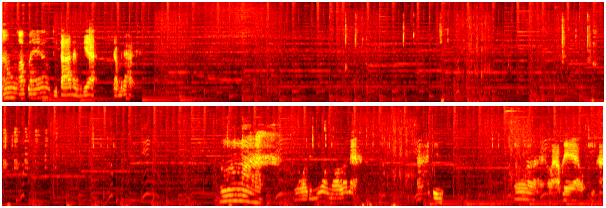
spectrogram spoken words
เอ้าอัพแล้วดีตาหนึ่งเมื่อกี้ยจำไม่ได้รอจะง่วงนอนแล้วเนี่ยอาจริงเออเอาอัพแล้วยี่ห้า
